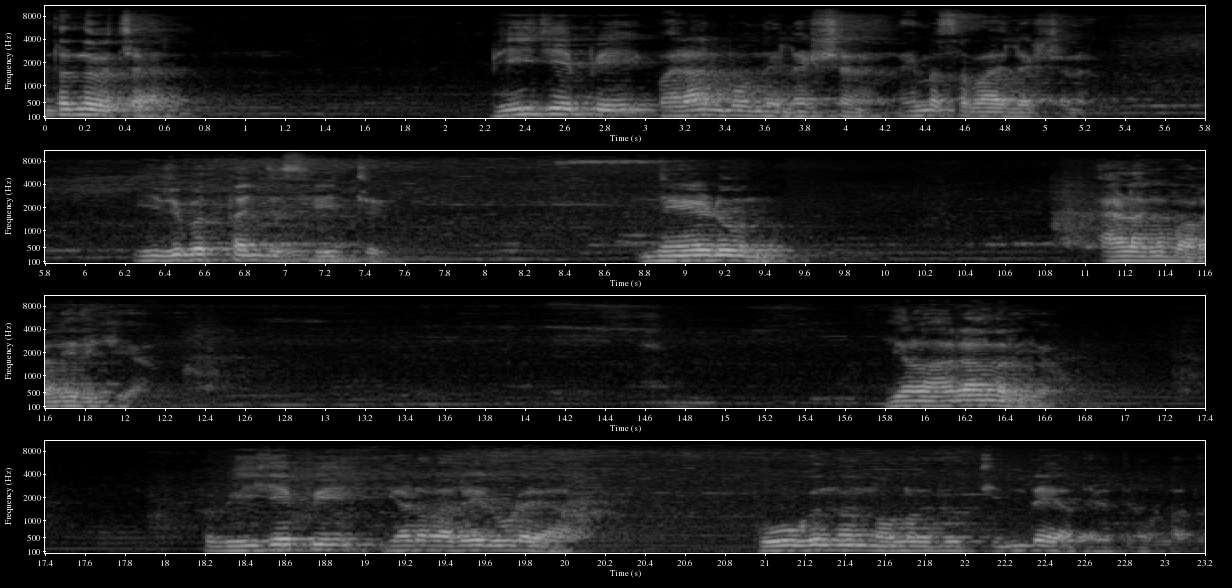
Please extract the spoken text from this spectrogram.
എന്തെന്ന് വെച്ചാൽ ബി ജെ പി വരാൻ പോകുന്ന ഇലക്ഷൻ നിയമസഭാ ഇലക്ഷന് ഇരുപത്തഞ്ച് സീറ്റ് നേടുമെന്ന് അയാളങ്ങ് പറഞ്ഞിരിക്കുകയാണ് ഇയാൾ ആരാന്നറിയാം? ഇപ്പോൾ ബി ജെ പി ഇയാളുടെ വലയിലൂടെയാണ് പോകുന്നെന്നുള്ളൊരു ചിന്തയാണ് അദ്ദേഹത്തിനുള്ളത്.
